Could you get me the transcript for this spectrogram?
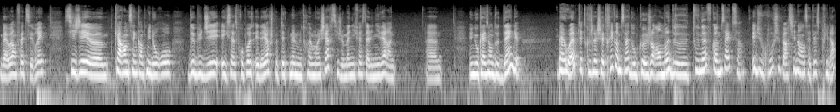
bah ouais, en fait, c'est vrai. Si j'ai 40-50 000 euros de budget et que ça se propose, et d'ailleurs, je peux peut-être même le trouver moins cher si je manifeste à l'univers une occasion de dingue ben ouais, peut-être que je l'achèterai comme ça, donc euh, genre en mode euh, tout neuf comme ça et tout ça. Et du coup, je suis partie dans cet esprit-là.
